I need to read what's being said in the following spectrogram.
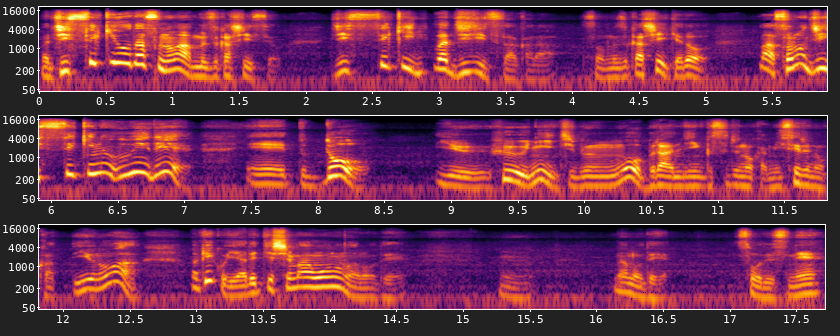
まあ、実績を出すのは難しいですよ。実績は事実だから。そう難しいけど、まあ、その実績の上で、えーと、どういうふうに自分をブランディングするのか見せるのかっていうのは、まあ、結構やれてしまうものなので、うん、なのでそうですね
